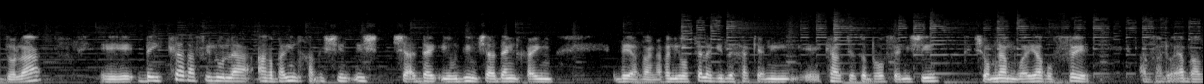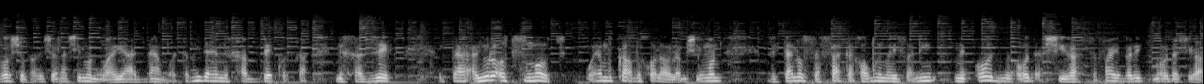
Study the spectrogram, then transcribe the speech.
גדולה, אה, בעיקר אפילו ל-40-50 איש שעדיין, יהודים שעדיין חיים ביוון. אבל אני רוצה להגיד לך, כי אני הכרתי אותו באופן אישי, שאומנם הוא היה רופא, אבל הוא היה בראש ובראשונה, שמעון, הוא היה אדם, הוא תמיד היה מחבק אותך, מחזק, הייתה, היו לו עוצמות, הוא היה מוכר בכל העולם, שמעון, והייתה לו שפה, ככה אומרים היוונים, מאוד מאוד עשירה, שפה יוונית מאוד עשירה.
